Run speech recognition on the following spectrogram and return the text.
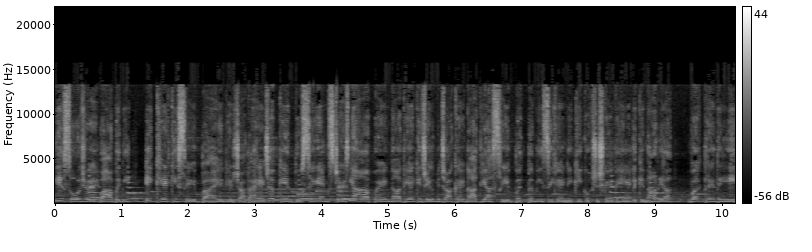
ये सोच जो है वहाँ बनी। एक खिड़की से बाहर गिर जाता है, जबकि दूसरे गैंगस्टर्स यहाँ पर नादिया की जेल में जाकर नादिया से बदतमीजी करने की कोशिश करते हैं। लेकिन नादिया वक्त रहते ही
